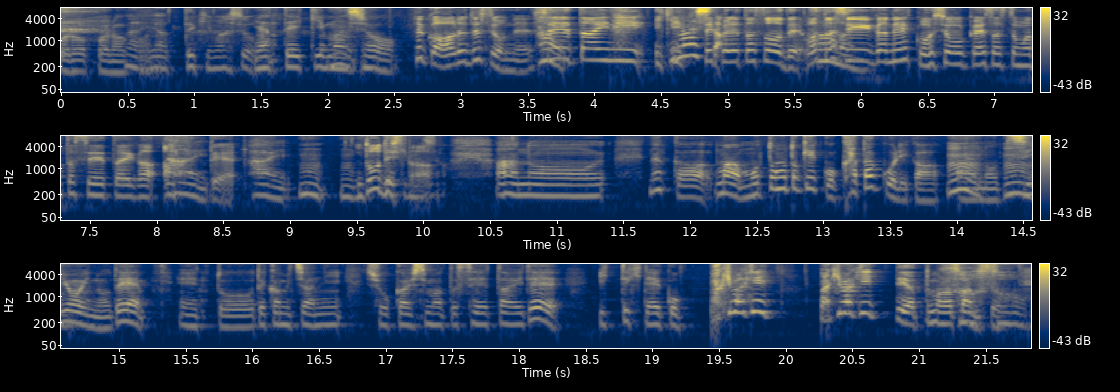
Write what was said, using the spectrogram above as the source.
コロコロコロ。やっていきましょう。やっていきましょう、てかあれですよね、はい。整体に行きました。行ってくれたそうで私がねこう紹介させてもらった整体があって、はい、はい。うんうん、どうでした？あのーなんかまあもともと結構肩こりが、うんあのうん強いので、えっとデカミちゃんに紹介してもらった整体で行ってきてこうバキバキバキバキってやってもらったんですよ。そうそ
